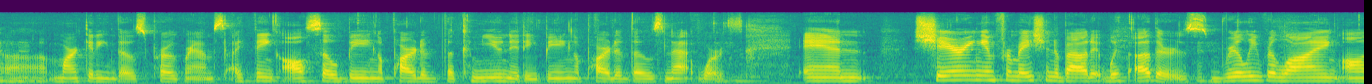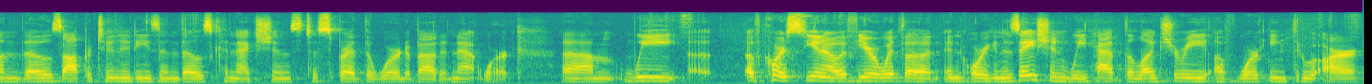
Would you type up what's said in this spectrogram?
uh, marketing those programs. I think also being a part of the community, being a part of those networks, and sharing information about it with others, mm-hmm. really relying on those opportunities and those connections to spread the word about a network. Um, we, uh, of course, you know, if you're with a, an organization, we have the luxury of working through our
